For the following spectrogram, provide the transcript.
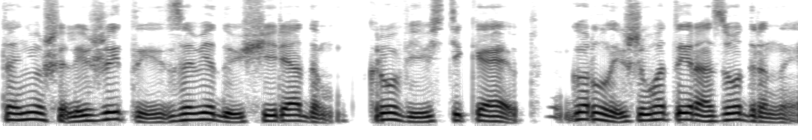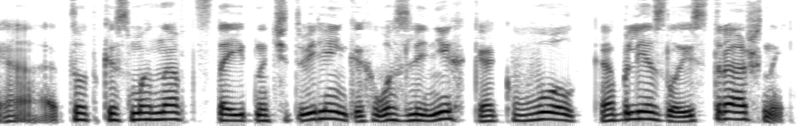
Танюша лежит, и заведующий рядом кровью истекают, горло и животы разодраны, а тот космонавт стоит на четвереньках возле них, как волк, облезлый и страшный.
